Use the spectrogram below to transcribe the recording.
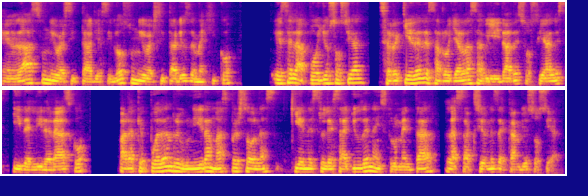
en las universitarias y los universitarios de México es el apoyo social. Se requiere desarrollar las habilidades sociales y de liderazgo para que puedan reunir a más personas quienes les ayuden a instrumentar las acciones de cambio social.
